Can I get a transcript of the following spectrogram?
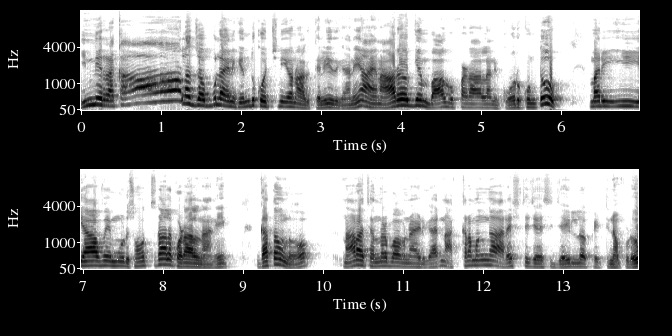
ఇన్ని రకాల జబ్బులు ఆయనకి ఎందుకు వచ్చినాయో నాకు తెలియదు కానీ ఆయన ఆరోగ్యం బాగుపడాలని కోరుకుంటూ మరి ఈ యాభై మూడు సంవత్సరాల కొడాలి నాని గతంలో నారా చంద్రబాబు నాయుడు గారిని అక్రమంగా అరెస్ట్ చేసి జైల్లో పెట్టినప్పుడు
